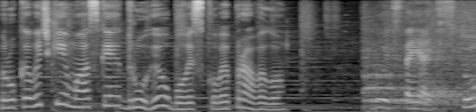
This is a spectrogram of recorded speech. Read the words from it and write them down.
Рукавички і маски друге обов'язкове правило. Будет стоять стул,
